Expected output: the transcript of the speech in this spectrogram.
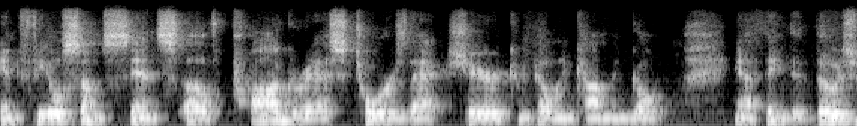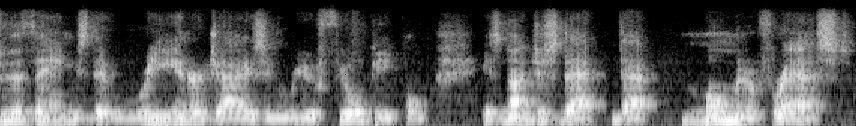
and feel some sense of progress towards that shared, compelling common goal? And I think that those are the things that re-energize and refuel people is not just that that moment of rest,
